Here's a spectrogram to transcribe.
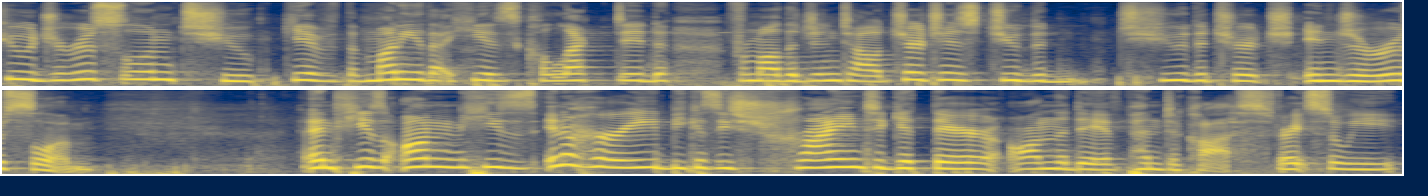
to Jerusalem to give the money that he has collected from all the Gentile churches to the to the church in Jerusalem. And he's on he's in a hurry because he's trying to get there on the day of Pentecost, right? So he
